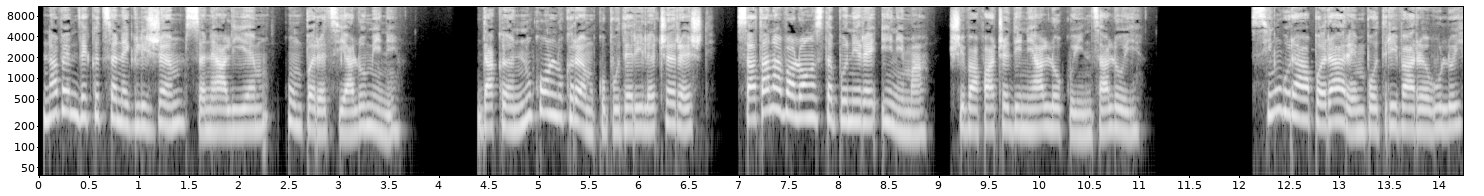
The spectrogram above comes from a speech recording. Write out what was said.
N-avem decât să neglijăm, să ne aliem cu împărăția luminii. Dacă nu conlucrăm cu puterile cerești, satana va lua în stăpânire inima și va face din ea locuința lui. Singura apărare împotriva răului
